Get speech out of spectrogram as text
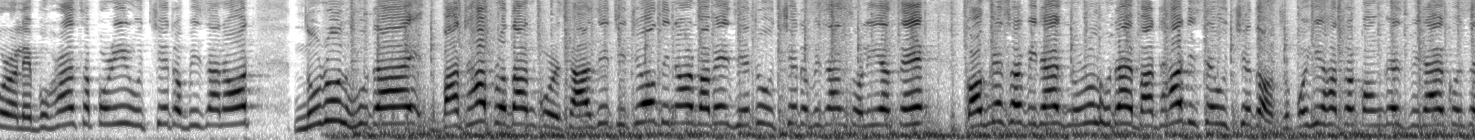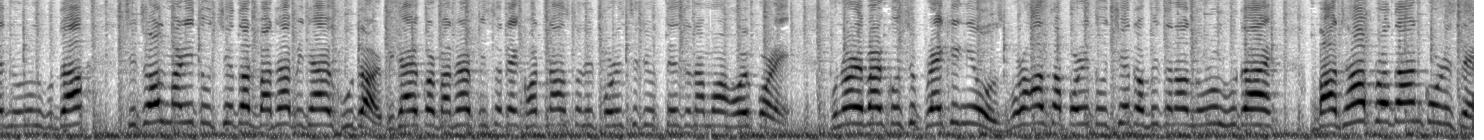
খবৰলৈ বুঢ়া চাপৰিৰ উচ্ছেদ অভিযানত নুৰুল হুদাই বাধা প্ৰদান কৰিছে। আজি তৃতীয় দিনৰ বাবে যিহেতু উচ্ছেদ অভিযান চলি আছে কংগ্ৰেছৰ বিধায়ক নুৰুল হুদাই বাধা দিছে উচ্ছেদত। ৰূপহীহাটৰ কংগ্ৰেছ বিধায়ক হৈছে নুৰুল হুদা। চিতলমাৰীত উচ্ছেদত বাধা বিধায়ক হুদাৰ। বিধায়কৰ বাধাৰ পিছতে ঘটনাস্থলীত পৰিস্থিতি উত্তেজনাময় হৈ পৰে। পুনৰ এবাৰ কৈছো ব্ৰেকিং নিউজ বুঢ়া চাপৰিত উচ্ছেদ অভিযানত নুৰুল হুদাই বাধা প্ৰদান কৰিছে।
